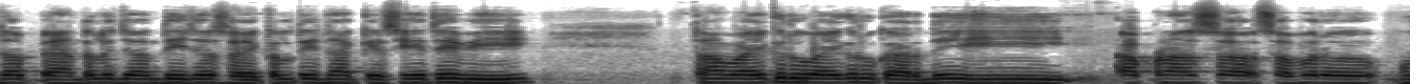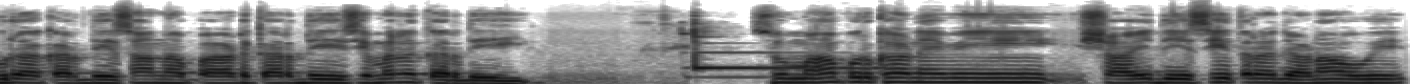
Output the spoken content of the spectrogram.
ਜਾਂ ਪੈਦਲ ਜਾਂਦੇ ਜਾਂ ਸਾਈਕਲ ਤੇ ਜਾਂ ਕਿਸੇ ਤੇ ਵੀ, ਤਾਂ ਵਾਹਿਗੁਰੂ ਵਾਹਿਗੁਰੂ ਕਰਦੇ ਹੀ ਆਪਣਾ ਸਫ਼ਰ ਪੂਰਾ ਕਰਦੇ ਸਨ, ਪਾਠ ਕਰਦੇ, ਸਿਮਰਨ ਕਰਦੇ ਹੀ। ਸੋ ਮਹਾਂਪੁਰਖਾਂ ਨੇ ਵੀ ਸ਼ਾਇਦ ਇਸੇ ਤਰ੍ਹਾਂ ਜਾਣਾ ਹੋਵੇ।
